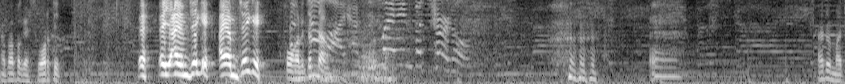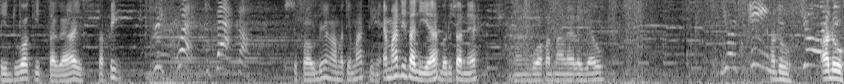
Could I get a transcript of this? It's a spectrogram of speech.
Gak apa-apa guys, worth it. Eh, eh, ayam JG, ayam JG. Kok nggak ditendang? Aduh, mati dua kita guys. Tapi si Claudia nggak mati-mati. Eh, mati tadi ya, barusan ya. Yang gua kenal lele jauh. Aduh, aduh.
